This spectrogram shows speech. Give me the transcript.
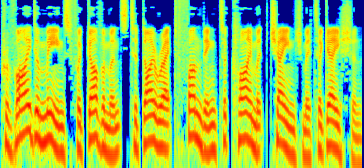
Provide a means for governments to direct funding to climate change mitigation.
